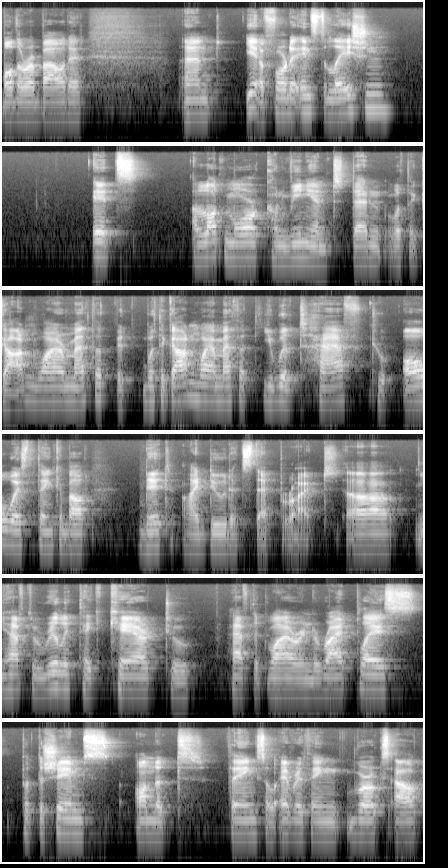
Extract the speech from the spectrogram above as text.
bother about it. And yeah for the installation it's a lot more convenient than with the garden wire method. With the garden wire method, you will have to always think about, did I do that step right? Uh, you have to really take care to have that wire in the right place, put the shims on that thing so everything works out.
